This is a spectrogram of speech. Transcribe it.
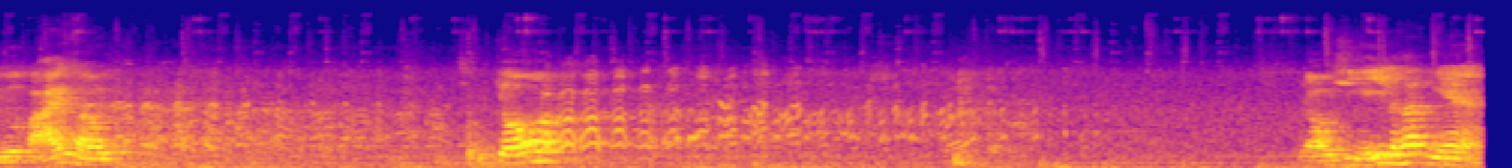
Vừa phải thôi sống chó. Ngồi suy nghĩ là hết nha.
